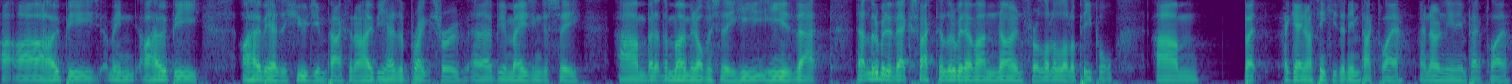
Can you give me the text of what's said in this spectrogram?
I, I hope he. I mean, I hope he. I hope he has a huge impact, and I hope he has a breakthrough. Uh, it'd be amazing to see. Um, but at the moment, obviously, he he is that that little bit of X factor, a little bit of unknown for a lot, a lot of people. Um, but again, I think he's an impact player and only an impact player.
